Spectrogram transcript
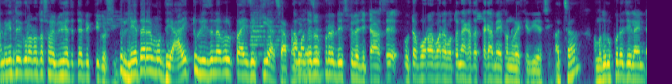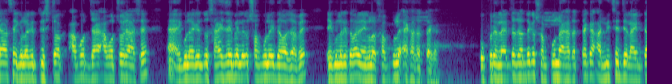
আমি কিন্তু এগুলো রোজার সময় দুই হাজার টাকা বিক্রি করছি। কিন্তু লেদারের মধ্যে আরেকটু রিজনেবল প্রাইসে কি আছে আপনাদের আমাদের উপরে ডিসপ্লে যেটা আছে ওটা বরাবর মতন এক হাজার টাকা আমি এখন রেখে দিয়েছি। আচ্ছা। আমাদের উপরে যে লাইনটা আছে এগুলো কিন্তু স্টক আবার যায় আবার চলে আসে হ্যাঁ এগুলো কিন্তু সাইজ অ্যাভেলেবল সবগুলোই দেওয়া যাবে। এগুলো দিতে পারেন এগুলো সবগুলো এক হাজার টাকা। উপরে লাইনটা যা দেখে সম্পূর্ণ এক হাজার টাকা আর নিচের যে লাইনটা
